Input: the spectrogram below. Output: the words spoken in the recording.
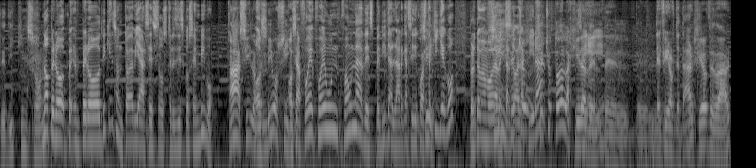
de Dickinson. No, pero, pero Dickinson todavía hace esos tres discos en vivo. Ah, sí, los O- en vivo sí. O sea, fue, fue, un, fue una despedida larga, así dijo, hasta Sí. aquí llegó, pero todavía me voy a aventar toda la gira. Se echó toda la gira Sí. del, del, del, Del Fear of the Dark. del Fear of the Dark.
